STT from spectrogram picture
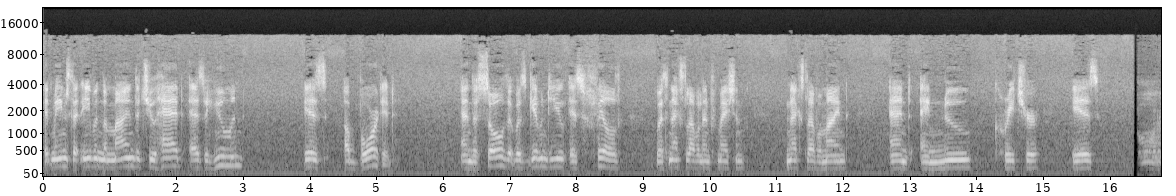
It means that even the mind that you had as a human is aborted and the soul that was given to you is filled with next level information, next level mind, and a new creature is born.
